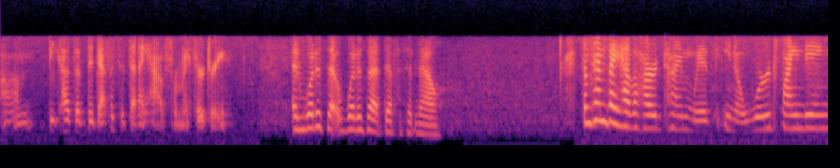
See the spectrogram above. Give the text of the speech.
um because of the deficit that I have from my surgery. And what is that what is that deficit now? Sometimes I have a hard time with, you know, word finding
